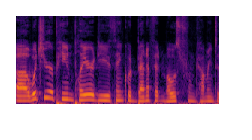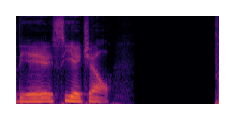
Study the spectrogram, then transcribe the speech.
Uh, which European player do you think would benefit most from coming to the CHL?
